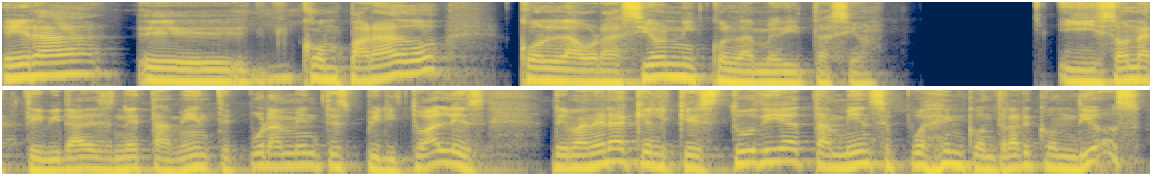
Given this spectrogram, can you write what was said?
era eh, comparado con la oración y con la meditación. Y son actividades netamente, puramente espirituales, de manera que el que estudia también se puede encontrar con Dios.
